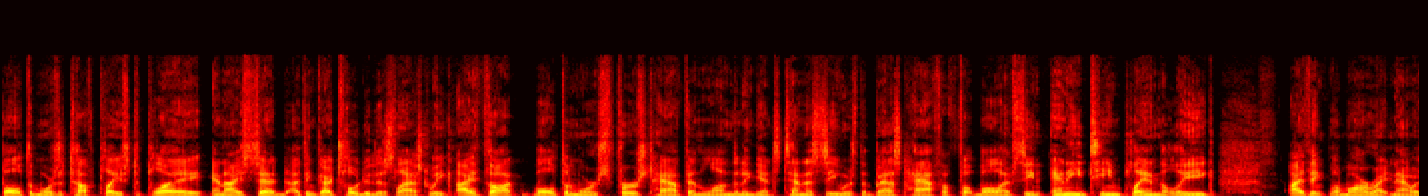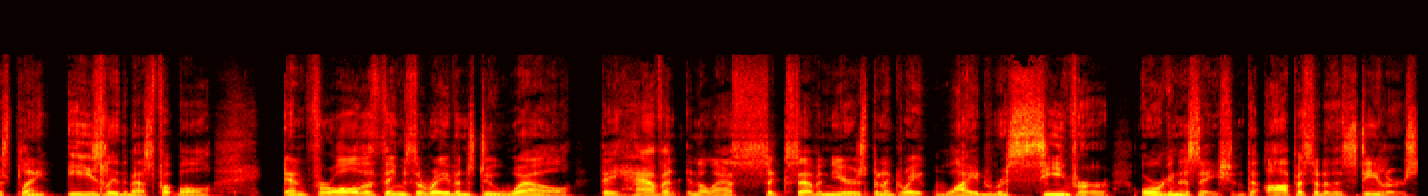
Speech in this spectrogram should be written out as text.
Baltimore's a tough place to play. And I said, I think I told you this last week, I thought Baltimore's first half in London against Tennessee was the best half of football I've seen any team play in the league. I think Lamar right now is playing easily the best football. And for all the things the Ravens do well, they haven't in the last six, seven years been a great wide receiver organization, the opposite of the Steelers.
